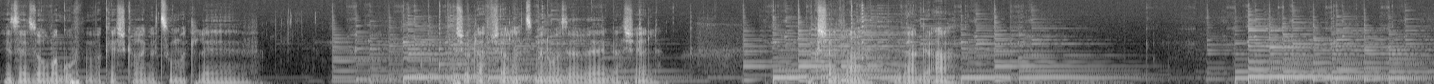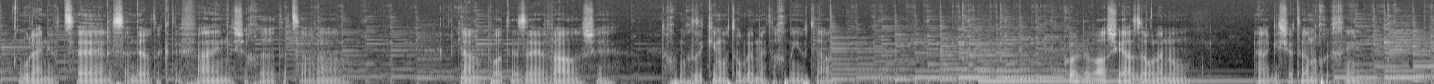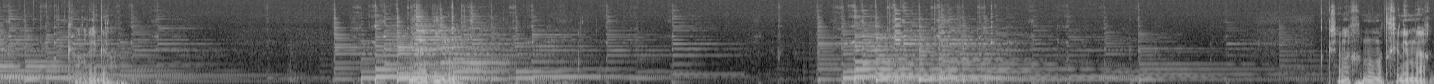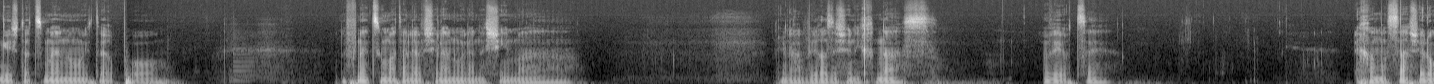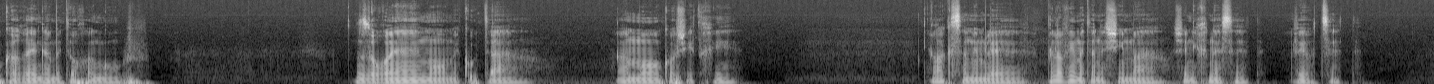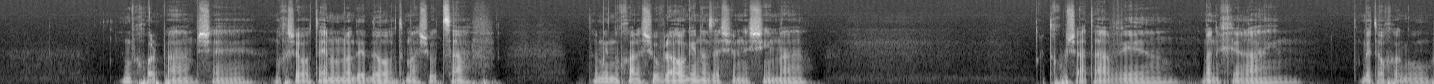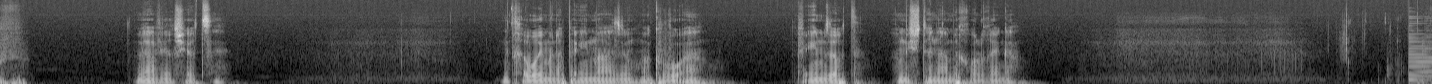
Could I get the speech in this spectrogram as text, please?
איזה אזור בגוף מבקש כרגע תשומת לב. פשוט לאפשר לעצמנו איזה רגע של הקשבה והגעה. אולי נרצה לסדר את הכתפיים, לשחרר את הצוואר, להרפות איזה איבר שאנחנו מחזיקים אותו במתח מיותר. כל דבר שיעזור לנו להרגיש יותר נוכחים כרגע. בעדינות. כשאנחנו מתחילים להרגיש את עצמנו יותר פה, נפנה את תשומת הלב שלנו אל הנשימה, אל האוויר הזה שנכנס ויוצא. איך המסע שלו כרגע בתוך הגוף. זורם או מקוטע, עמוק או שטחי. רק שמים לב, מלווים את הנשימה שנכנסת ויוצאת. ובכל פעם שמחשבותינו נודדות, משהו צף, תמיד נוכל לשוב לעוגן הזה של נשימה, תחושת האוויר בנחיריים, בתוך הגוף, והאוויר שיוצא. מתחברים אל הפעימה הזו, הקבועה, ועם זאת, המשתנה בכל רגע.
